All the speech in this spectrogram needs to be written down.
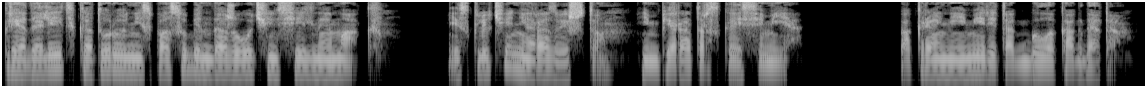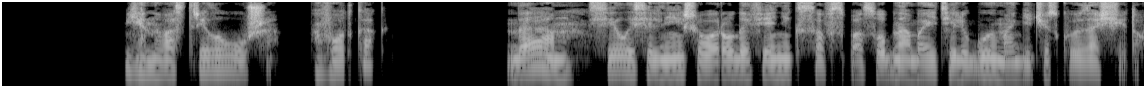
преодолеть которую не способен даже очень сильный маг. Исключение разве что императорская семья. По крайней мере, так было когда-то. Я навострила уши. Вот как? Да, силы сильнейшего рода фениксов способны обойти любую магическую защиту.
